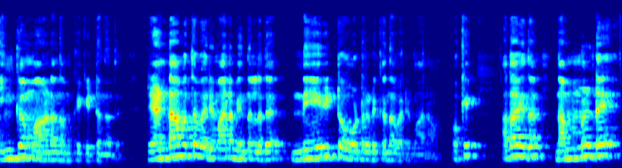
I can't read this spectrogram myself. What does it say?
ഇൻകം ആണ് നമുക്ക് കിട്ടുന്നത്. രണ്ടാമത്തെ വരുമാനം എന്നുള്ളത് നേരിട്ട് ഓർഡർ എടുക്കുന്ന വരുമാനമാണ്. ഓക്കെ അതായത് നമ്മളുടെ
